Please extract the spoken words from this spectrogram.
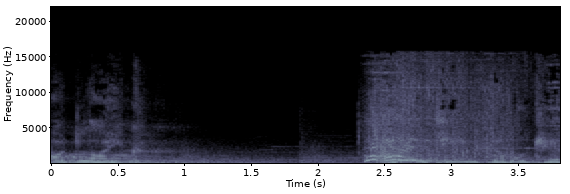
Godlike. Red team double kill.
